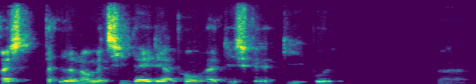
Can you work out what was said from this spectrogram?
frist, der hedder noget med 10 dage derpå, at de skal give bud? Øh.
